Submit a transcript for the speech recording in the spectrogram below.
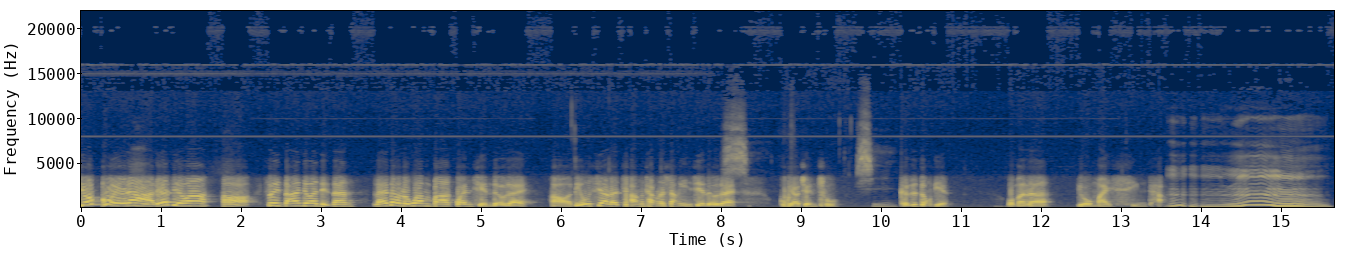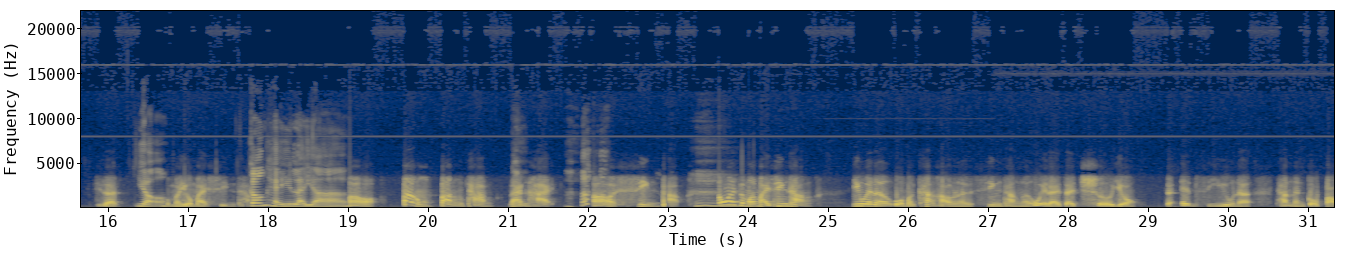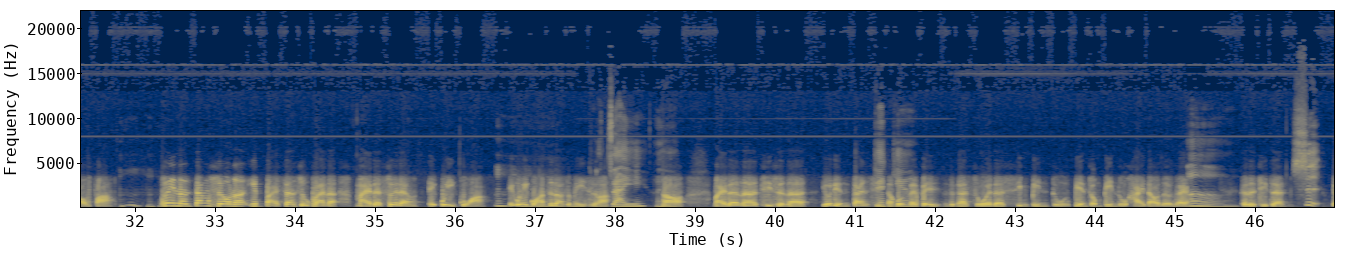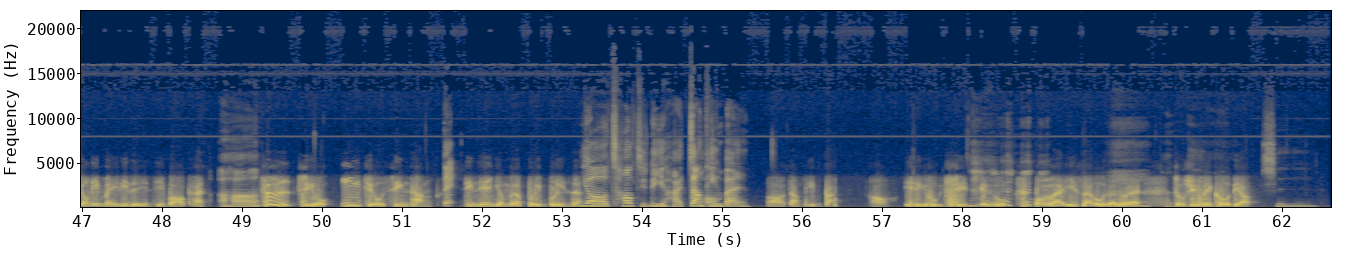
有鬼啦，了解吗？哈，所以答案就很简单，来到了万八关前，对不对？好，留下了长长的上影线，对不对？股票全出，是，可是重点，我们呢？有买新塘，嗯嗯嗯，其实有，我们有买新塘，恭喜你呀！哦，棒棒糖南海 啊，新塘。那为什么买新塘？因为呢，我们看好呢，新塘呢未来在车用的 MCU 呢，它能够爆发。所以呢，当时候呢，一百三十五块呢买的，虽然诶未刮，诶未刮，知道什么意思吗？在啊。买的呢，其实呢有点担心呢，会不会被那个所谓的新病毒、变种病毒害到，对不对？嗯。可是奇珍是用你美丽的眼睛帮我看啊哈，四九一九新塘，对，今天有没有 bling bling 的？有，超级厉害，涨停板啊，涨停板，哦，一五七点五，我们买一三五的，对不对？手续费扣掉，是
